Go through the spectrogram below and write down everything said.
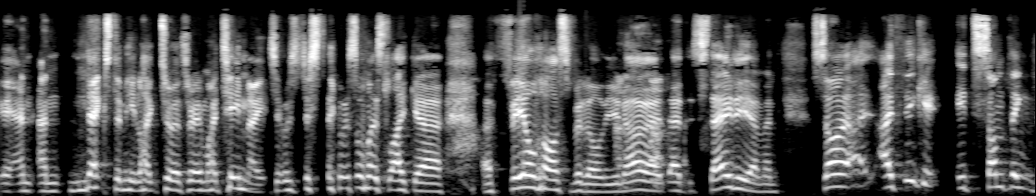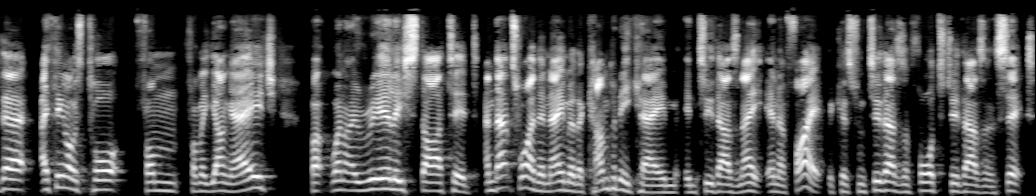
and and next to me, like two or three of my teammates. It was just it was almost like a, a field hospital, you know, at, at the stadium. And so I, I think it it's something that I think I was taught from from a young age. But when I really started, and that's why the name of the company came in 2008 Inner Fight, because from 2004 to 2006,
